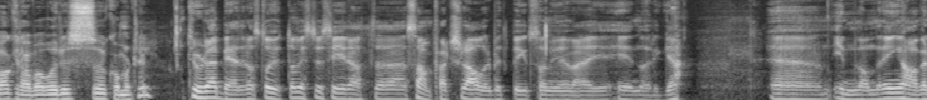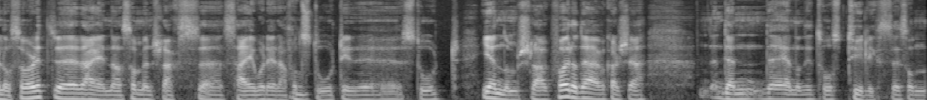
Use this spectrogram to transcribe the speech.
hva kravene våre kommer til. Tror du det er bedre å stå utenom hvis du sier at uh, samferdsel har aldri blitt bygd så mye vei i Norge? Eh, innvandring har vel også blitt regna som en slags eh, seier hvor dere har fått stort, stort, gjennomslag for. Og det er vel kanskje den, det er en av de to tydeligste sånn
